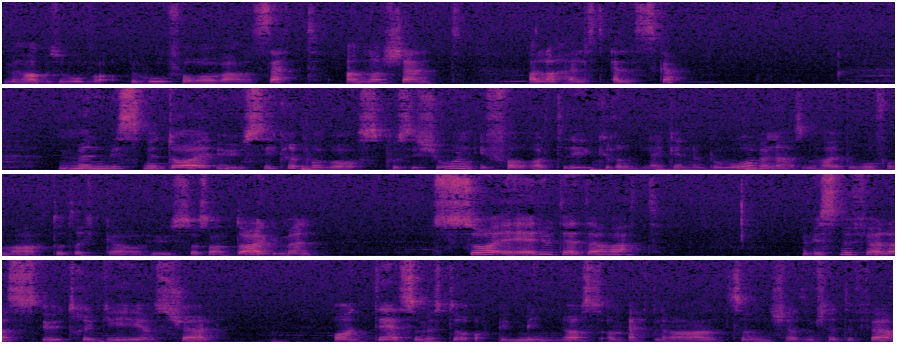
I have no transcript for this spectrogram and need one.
Vi har behov, behov for å være sett, anerkjent, aller helst elska. Men hvis vi da er usikre på vår posisjon i forhold til de grunnleggende behovene Så vi har behov for mat og drikke og hus og sånt òg. Men så er det jo det der at hvis vi føler oss utrygge i oss sjøl, og det som vi står oppi, minner oss om et eller annet som skjedde, som skjedde før,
